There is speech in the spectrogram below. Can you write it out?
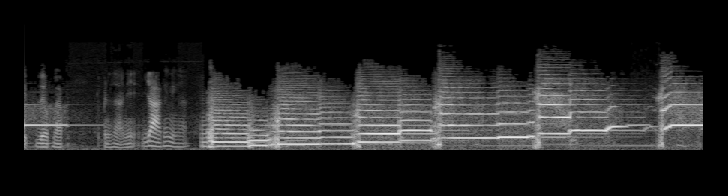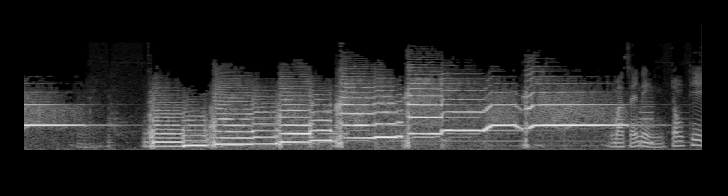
20 เดิมครับ เป็นสถานียากนิดนึงครับมาสายหนึ่งช่องที่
